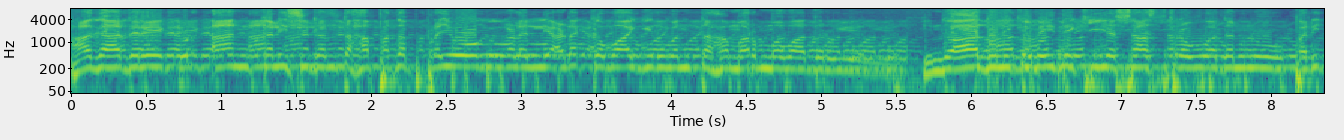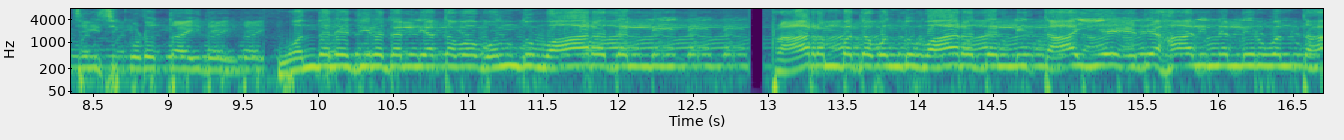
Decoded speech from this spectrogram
ಹಾಗಾದರೆ ಕುರ್ಆನ್ ಕಲಿಸಿದಂತಹ ಪದ ಪ್ರಯೋಗಗಳಲ್ಲಿ ಅಡಕವಾಗಿರುವಂತಹ ಮರ್ಮವಾದರೂ? ಇಂದು ಆಧುನಿಕ ವೈದ್ಯಕೀಯ ಶಾಸ್ತ್ರವು ಅದನ್ನು ಪರಿಚಯಿಸಿಕೊಡುತ್ತಾ ಇದೆ. ಒಂದನೇ ದಿನದಲ್ಲಿ ಅಥವಾ ಒಂದು ವಾರದಲ್ಲಿ ಪ್ರಾರಂಭದ ಒಂದು ವಾರದಲ್ಲಿ ತಾಯಿಯ ಎದೆ ಹಾಲಿನಲ್ಲಿರುವಂತಹ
